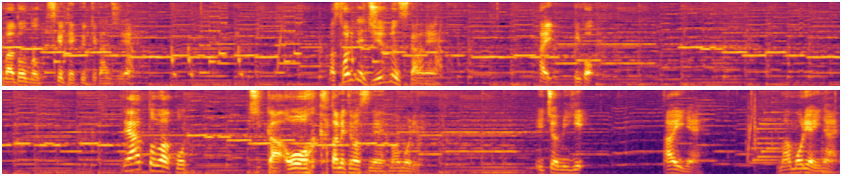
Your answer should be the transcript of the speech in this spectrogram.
まあ、どんどんつけていくって感じで。まあそれで十分ですからね。はい行こう。であとはこっちか。おお固めてますね守り。一応右。あいいね。守りはいない。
